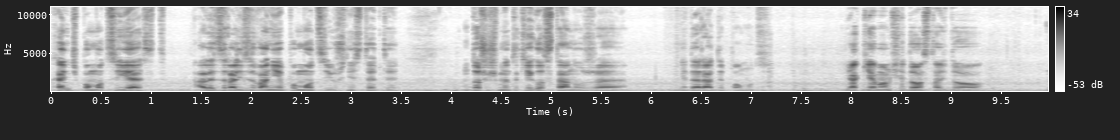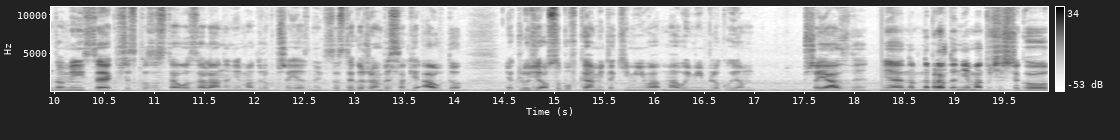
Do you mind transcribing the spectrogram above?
Chęć pomocy jest, ale zrealizowanie pomocy już niestety doszliśmy do takiego stanu, że nie da rady pomóc. Jak ja mam się dostać do, do miejsca, jak wszystko zostało zalane, nie ma dróg przejezdnych? Co z tego, że mam wysokie auto, jak ludzie osobówkami takimi ma- małymi blokują przejazdy? Nie, no naprawdę nie ma tu się z czego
